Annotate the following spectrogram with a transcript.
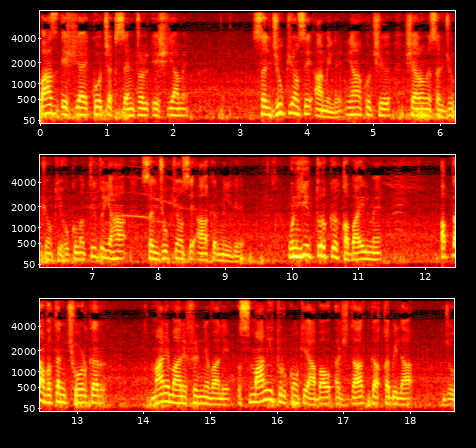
بعض ایشیائی کوچک سینٹرل ایشیا میں سلجوکیوں سے آ ملے۔ یہاں کچھ شہروں میں سلجوکیوں کی حکومت تھی، تو یہاں سلجوکیوں سے آ کر مل گئے۔ انہی ترک قبائل میں اپنا وطن چھوڑ کر مارے مارے پھرنے والے عثمانی ترکوں کے آبا و اجداد کا قبیلہ، جو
